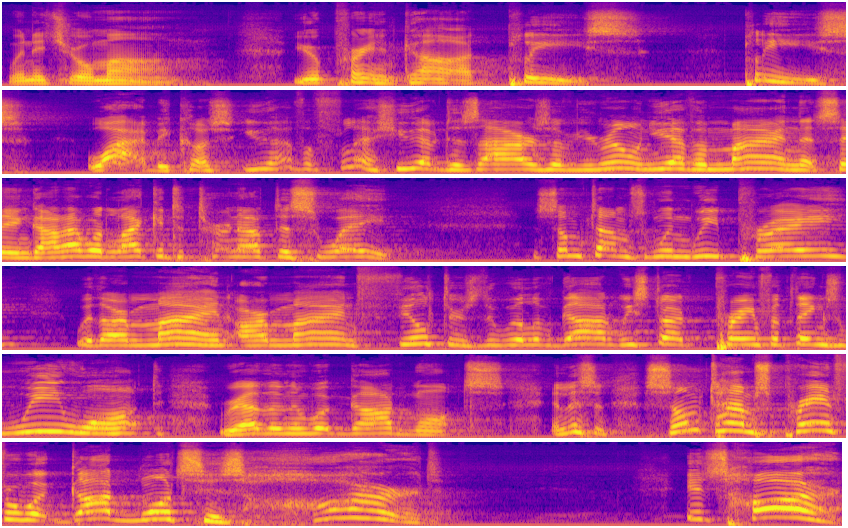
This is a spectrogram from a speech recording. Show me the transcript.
when it's your mom, you're praying, God, please, please. Why? Because you have a flesh, you have desires of your own, you have a mind that's saying, God, I would like it to turn out this way. Sometimes when we pray with our mind, our mind filters the will of God. We start praying for things we want rather than what God wants. And listen, sometimes praying for what God wants is hard. It's hard.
